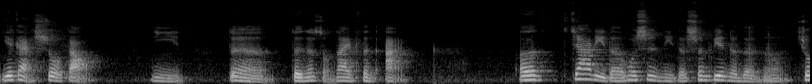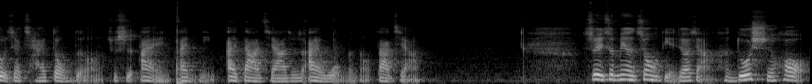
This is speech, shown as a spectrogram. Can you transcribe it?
也感受到你的的那种那一份爱，而家里的或是你的身边的人呢，就才才懂得，就是爱爱你，爱大家，就是爱我们哦，大家。所以这边的重点就要讲，很多时候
